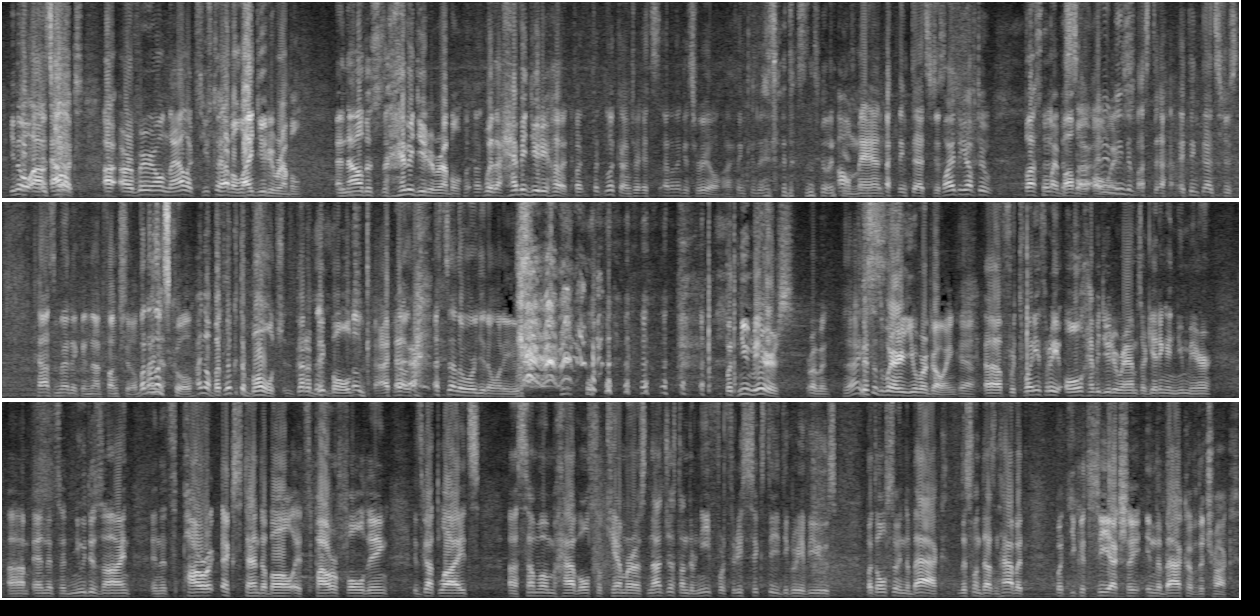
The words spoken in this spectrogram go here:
You know, uh, Alex, our, our very own Alex used to have a light duty Rebel, and now this is a heavy duty Rebel uh, with a uh, heavy duty hood. But but look, Andre, it's I don't think it's real. I think it, it doesn't do anything. Oh, man. I think that's just. Why do you have to bust my uh, bubble Sorry, I didn't always? mean to bust it. I think that's just cosmetic and not functional. But it I looks know- cool. I know, but look at the bulge. It's got a big bulge. Oh God, no, that's another word you don't want to use. But new mirrors, Roman. Nice. This is where you were going. Yeah. Uh, for 23, all heavy-duty Rams are getting a new mirror, um, and it's a new design, and it's power extendable, it's power folding, it's got lights. Uh, some of them have also cameras, not just underneath for 360 degree views, but also in the back. This one doesn't have it, but you could see actually in the back of the truck,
